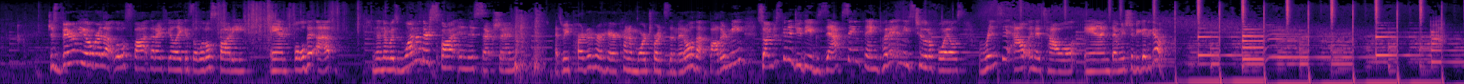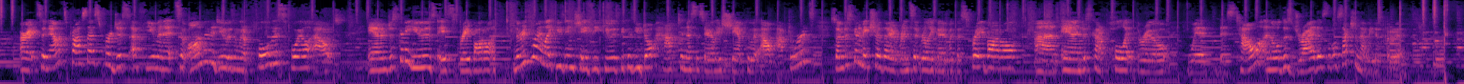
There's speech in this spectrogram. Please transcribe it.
Just barely over that little spot that I feel like is a little spotty and fold it up. And then there was one other spot in this section as we parted her hair kind of more towards the middle that bothered me. So I'm just gonna do the exact same thing, put it in these two little foils, rinse it out in a towel, and then we should be good to go. All right, so now it's processed for just a few minutes. So all I'm gonna do is I'm gonna pull this foil out and I'm just gonna use a spray bottle. And the reason why I like using Shades EQ is because you don't have to necessarily shampoo it out afterwards. So I'm just gonna make sure that I rinse it really good with a spray bottle um, and just kind of pull it through with this towel and then we'll just dry this little section that we just put it in.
